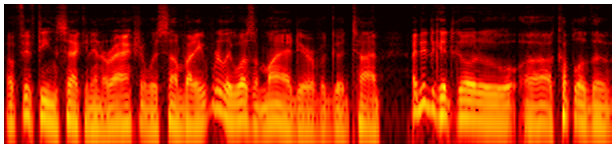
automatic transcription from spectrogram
a 15 second interaction with somebody really wasn't my idea of a good time. I did get to go to uh, a couple of the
